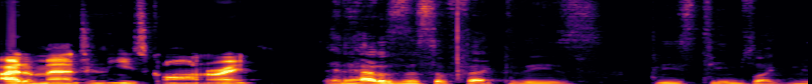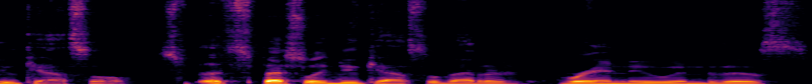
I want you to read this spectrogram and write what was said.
I'd imagine he's gone. Right? And how does this affect these these teams like Newcastle, especially Newcastle, that are brand new into this,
